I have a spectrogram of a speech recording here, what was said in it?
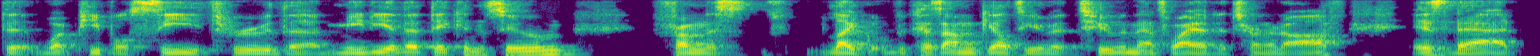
the what people see through the media that they consume from this like because I'm guilty of it too and that's why I had to turn it off is that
